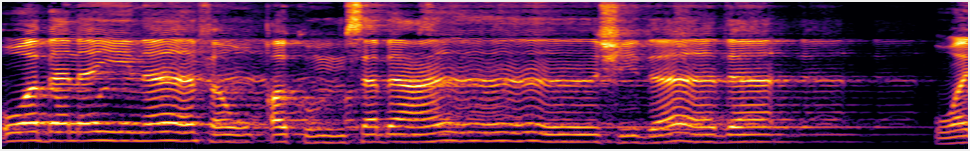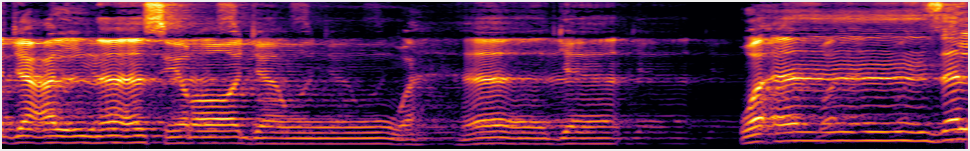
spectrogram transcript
وبنينا فوقكم سبعا شدادا وجعلنا سراجا وهاجا وأنزلنا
